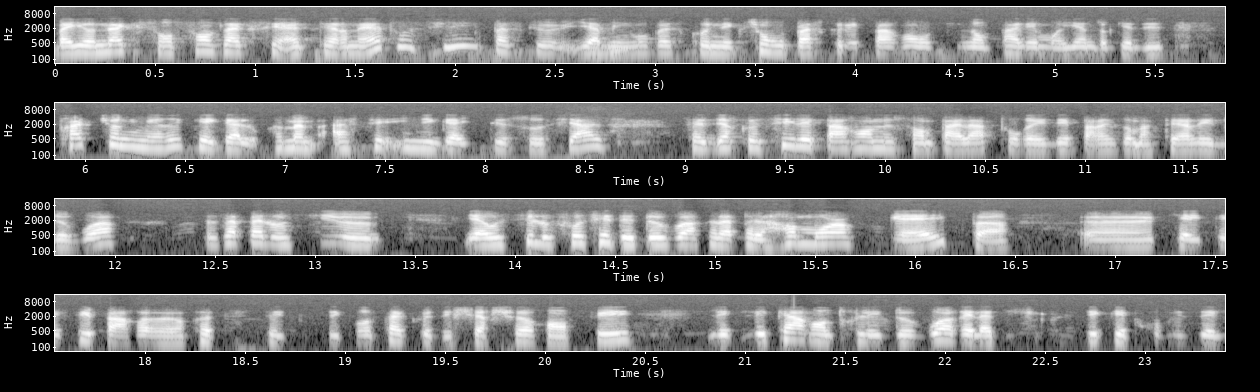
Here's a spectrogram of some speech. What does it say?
bah, il y en a qui sont sans accès à Internet aussi, parce qu'il y a une mauvaise connexion ou parce que les parents aussi n'ont pas les moyens. Donc, il y a des fractures numériques égales quand même assez inégalité sociale. C'est-à-dire que si les parents ne sont pas là pour aider, par exemple, à faire les devoirs, ça s'appelle aussi, euh, il y a aussi le fossé des devoirs qu'on appelle Homework Gap, euh, qui a été fait par, euh, c'est des constats que des chercheurs ont fait, L'é- l'écart entre les devoirs et la difficulté qu'éprouvent les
